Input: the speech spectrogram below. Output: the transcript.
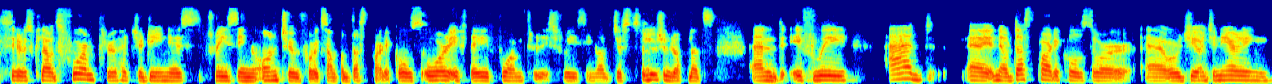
cirrus clouds form through heterogeneous freezing onto, for example, dust particles, or if they form through this freezing of just solution droplets. And if we add, uh, you know, dust particles or uh, or geoengineering,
